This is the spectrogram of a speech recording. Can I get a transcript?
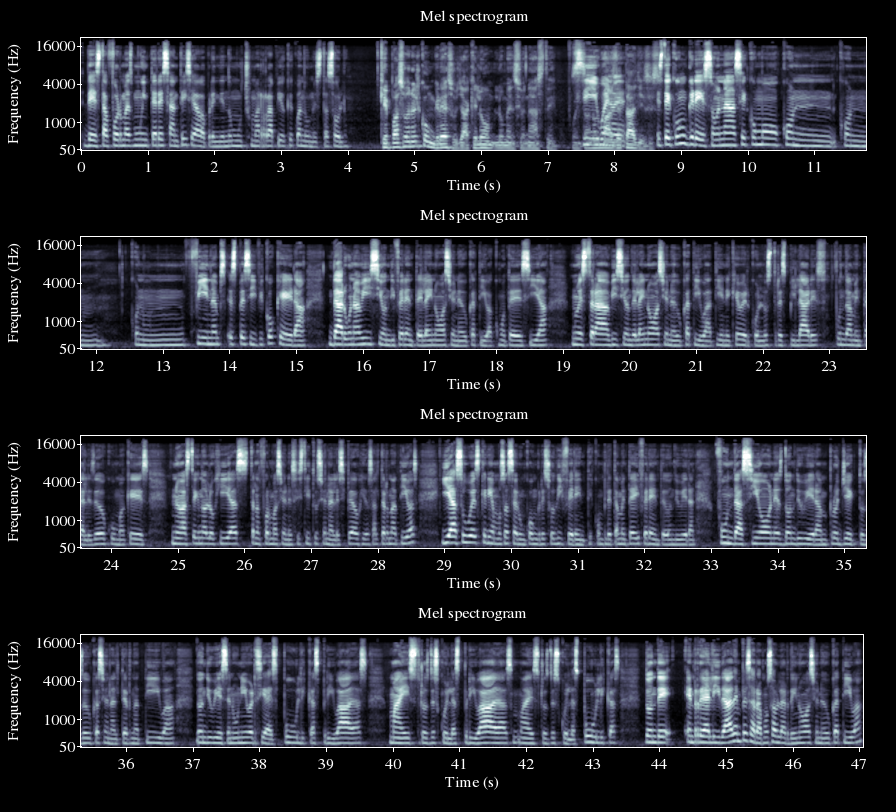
de esta forma es muy interesante y se va aprendiendo mucho más rápido que cuando uno está solo. ¿Qué pasó en el Congreso, ya que lo, lo mencionaste? Cuéntanos sí, bueno, más detalles. Este Congreso nace como con, con con un fin específico que era dar una visión diferente de la innovación educativa. Como te decía, nuestra visión de la innovación educativa tiene que ver con los tres pilares fundamentales de Documa, que es nuevas tecnologías, transformaciones institucionales y pedagogías alternativas. Y a su vez queríamos hacer un congreso diferente, completamente diferente, donde hubieran fundaciones, donde hubieran proyectos de educación alternativa, donde hubiesen universidades públicas, privadas, maestros de escuelas privadas, maestros de escuelas públicas, donde en realidad empezáramos a hablar de innovación educativa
